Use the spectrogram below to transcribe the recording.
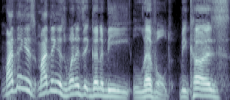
My thing is my thing is when is it going to be leveled? Because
